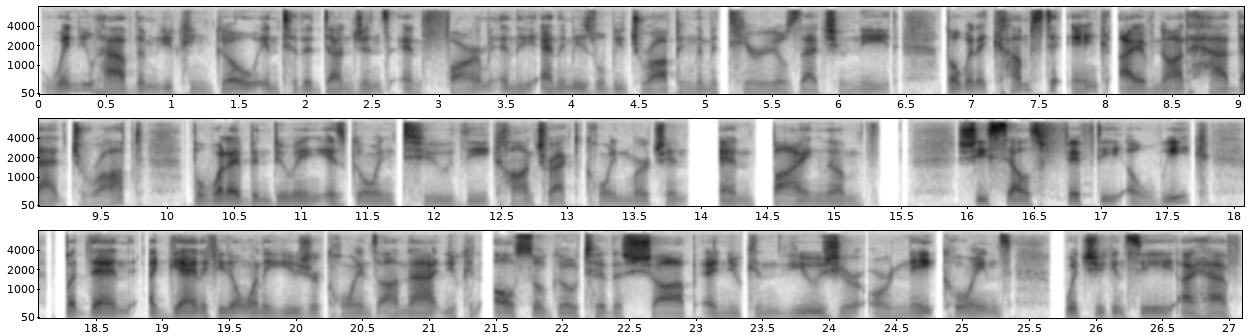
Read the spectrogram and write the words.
When you have them, you can go into the dungeons and farm, and the enemies will be dropping the materials that you need. But when it comes to ink, I have not had that dropped. But what I've been doing is going to the contract coin merchant and buying them she sells 50 a week. But then again, if you don't want to use your coins on that, you can also go to the shop and you can use your ornate coins, which you can see I have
